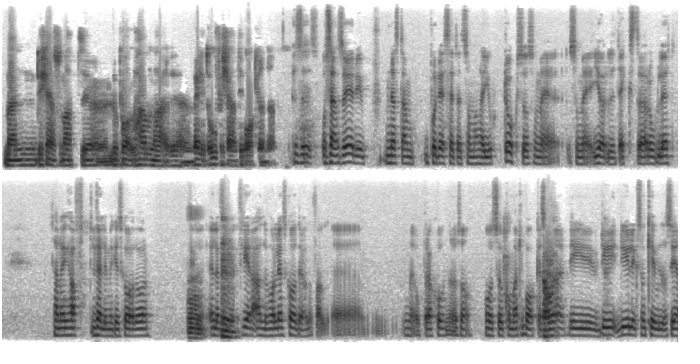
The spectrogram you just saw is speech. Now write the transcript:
Men det känns som att uh, Lupol hamnar uh, väldigt oförtjänt i bakgrunden. Precis. Och sen så är det ju nästan på det sättet som han har gjort det också som, är, som är, gör det lite extra roligt. Han har ju haft väldigt mycket skador. Mm. Eller flera, mm. flera allvarliga skador i alla fall. Uh, med operationer och så. Och så komma tillbaka så här. Det är ju det, det är liksom kul att se.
